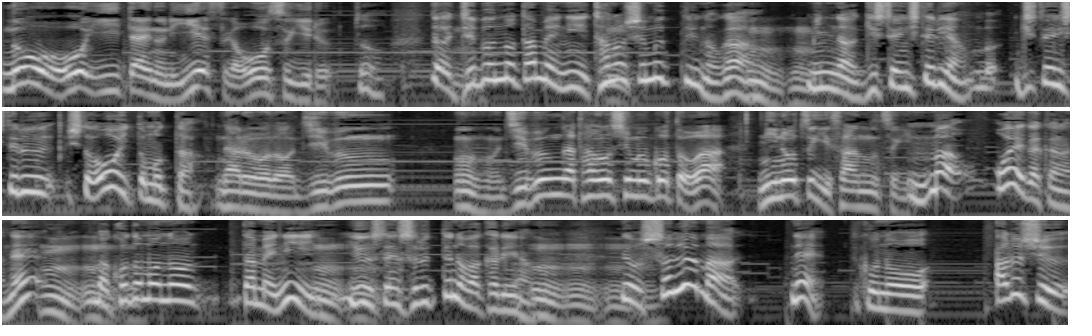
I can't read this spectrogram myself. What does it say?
ノーを言いたいのにイエスが多すぎる。そう。だから自分のために楽しむっていうのが、ん。うん。みんな犠牲にしてるやん。ま犠牲にしてる人多いと思った。なるほど。自分、うん。うん、自分が楽しむことは2の次3の次、うん。まあ親だからね、んうんうん。まあ、子供のために優先するっていうのは分かるやん、うんうんうんでもそれはまあねこのある種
